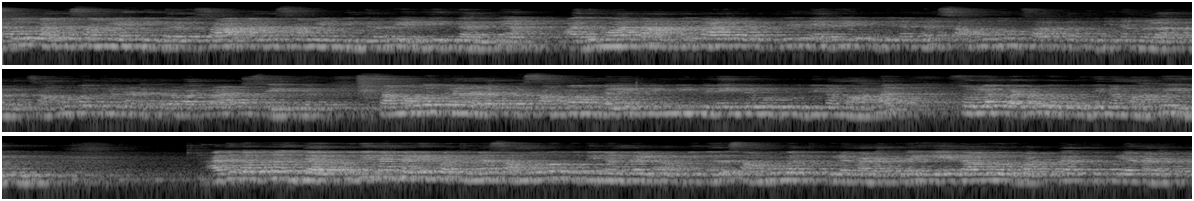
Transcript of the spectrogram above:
சோ கந்தசாமி அப்படிங்கிற சா கந்தசாமி அப்படிங்கிறவர் எழுதியிருக்காரு இல்லையா? அது மாதிரி அந்த காலகட்டத்திலே நிறைய புதினங்கள் சமூகம் சார்ந்த புதினங்களாக இருந்தது. சமூகத்துல நடக்கிற வரலாற்று செய்திகள் சமூகத்துல நடக்கிற சம்பவங்களை பின்னி பிணைந்த ஒரு புதினமாக சொல்லப்படுற ஒரு புதினமாக இருக்குது அதுக்கப்புறம் இந்த புதினங்களே பார்த்தீங்கன்னா சமூக புதினங்கள் அப்படிங்கிறது சமூகத்துக்குள்ள நடக்கிற ஏதாவது ஒரு வட்டத்துக்குள்ள நடக்கிற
